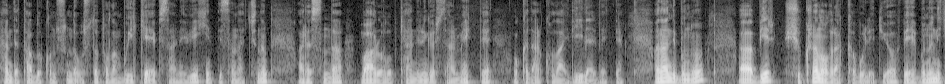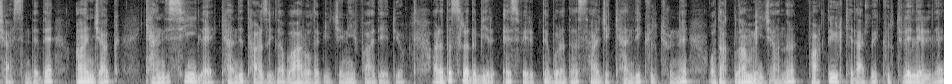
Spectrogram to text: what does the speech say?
hem de tablo konusunda ustat olan bu iki efsanevi Hintli sanatçının arasında var olup kendini göstermek de o kadar kolay değil elbette. Anandi bunu e, bir şükran olarak kabul ediyor ve bunun içerisinde de ancak kendisiyle, kendi tarzıyla var olabileceğini ifade ediyor. Arada sırada bir es verip de burada sadece kendi kültürüne odaklanmayacağını, farklı ülkeler ve kültüreleriyle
